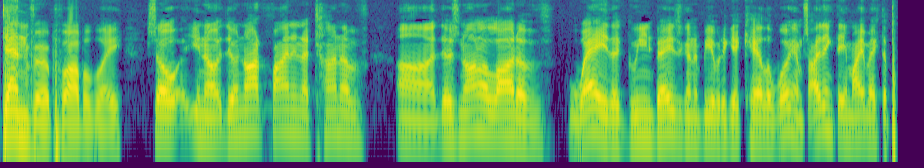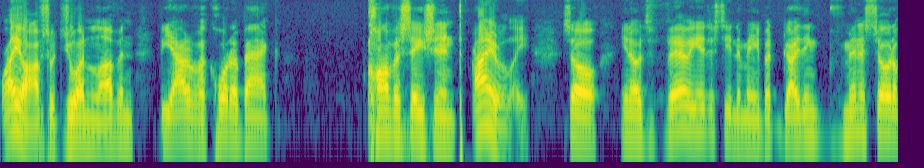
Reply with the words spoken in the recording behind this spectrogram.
Denver probably. So you know they're not finding a ton of. Uh, there's not a lot of way that Green Bay is going to be able to get Caleb Williams. I think they might make the playoffs with Jordan Love and be out of a quarterback conversation entirely. So you know it's very interesting to me. But I think Minnesota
